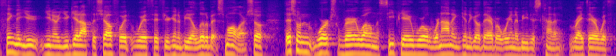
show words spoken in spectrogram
thing that you you know you get off the shelf with, with if you're going to be a little bit smaller. So this one works very well in the CPA world. We're not going to go there, but we're going to be just kind of right there with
